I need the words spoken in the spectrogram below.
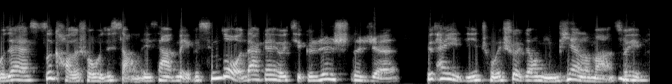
我在思考的时候，我就想了一下，每个星座我大概有几个认识的人，因为他已经成为社交名片了嘛，所以嗯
